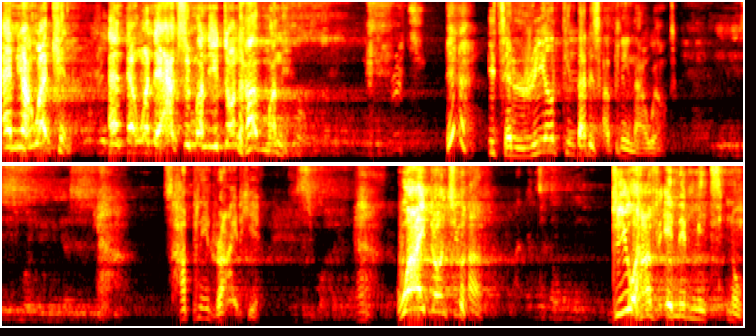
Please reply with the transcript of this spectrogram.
And you are working. And then when they ask you money, you don't have money. Yeah, it's a real thing that is happening in our world. It's happening right here. Why don't you have? Do you have any meat? No.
